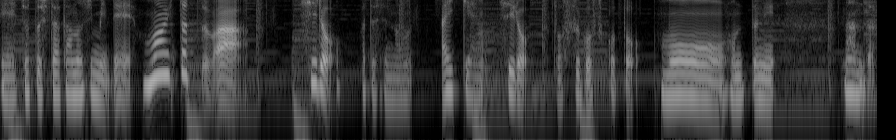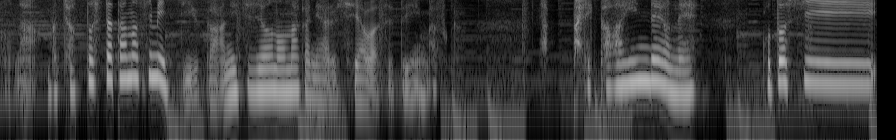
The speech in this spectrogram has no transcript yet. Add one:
えー、ちょっとした楽しみでもう一つはチロ私の愛犬チロと過ごすこと。もう本当に何だろうな、まあ、ちょっとした楽しみっていうか日常の中にある幸せと言いますか。やっぱり可愛いんだよね。今年、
